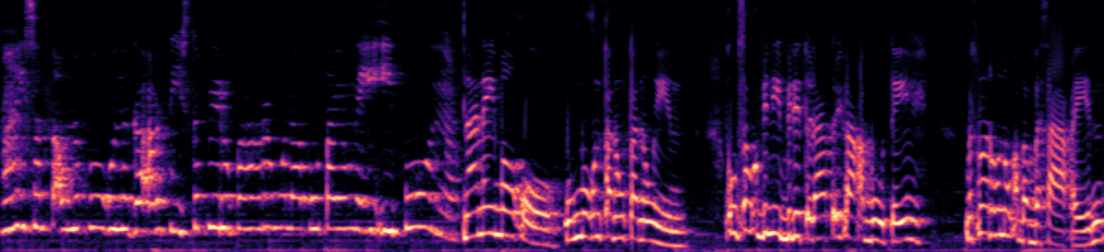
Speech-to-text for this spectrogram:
Ma, isang taon na po ako nag-aartista pero parang wala po tayong naiipon. Nanay mo ko. Huwag mo kong tanong-tanungin. Kung saan ko binibili to, lahat ito ikakabuti. Mas marunong ka ba ba sa akin?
